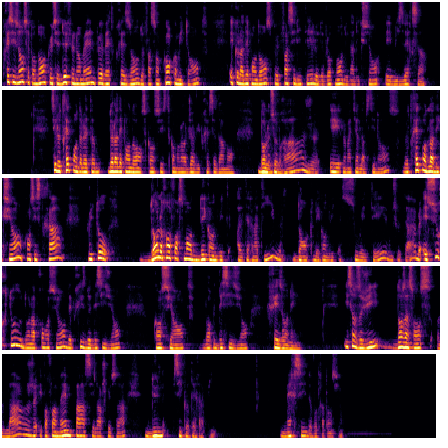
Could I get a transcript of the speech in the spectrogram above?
Précisons cependant que ces deux phénomènes peuvent être présents de façon concomitante et que la dépendance peut faciliter le développement d'une addiction et vice-versa. Si le traitement de la dépendance consiste, comme on l'a déjà vu précédemment, dans le sevrage et le maintien de l'abstinence, le traitement de l'addiction consistera plutôt dans le renforcement des conduites alternatives, donc des conduites souhaitées ou souhaitables, et surtout dans la promotion des prises de décision conscientes, donc décisions raisonnées. Il s'agit, dans un sens large, et parfois même pas si large que ça, d'une psychothérapie. Merci de votre attention.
